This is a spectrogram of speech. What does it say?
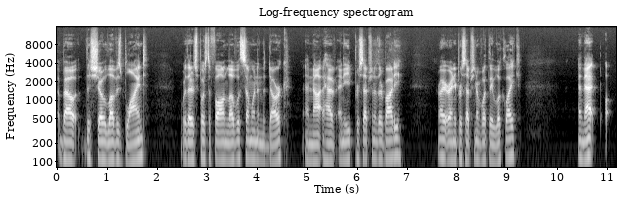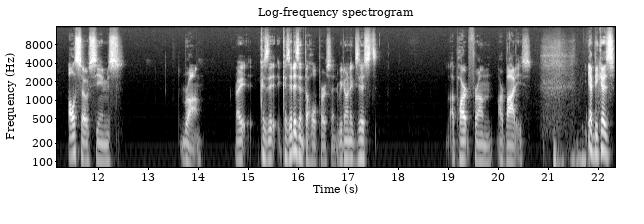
about the show Love is Blind, where they're supposed to fall in love with someone in the dark and not have any perception of their body, right? Or any perception of what they look like. And that also seems wrong, right? Because it, cause it isn't the whole person. We don't exist apart from our bodies. Yeah, because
